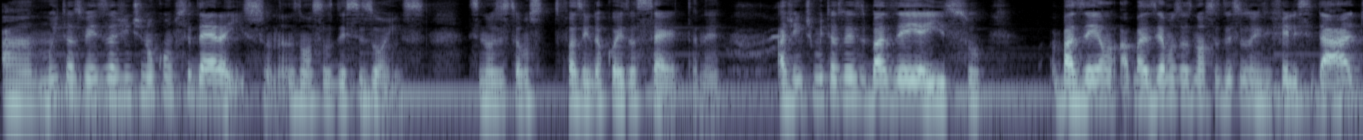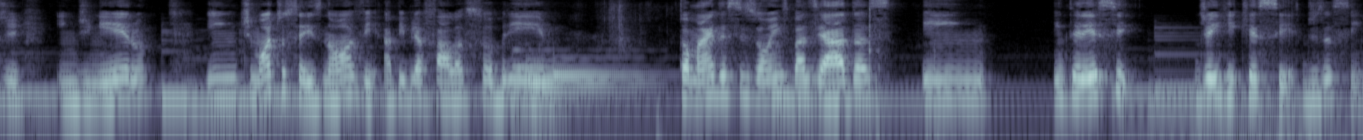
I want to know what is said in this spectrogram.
ah, muitas vezes a gente não considera isso nas nossas decisões, se nós estamos fazendo a coisa certa, né? A gente muitas vezes baseia isso baseiam, baseamos as nossas decisões em felicidade, em dinheiro. Em Timóteo 6,9, a Bíblia fala sobre tomar decisões baseadas em interesse de enriquecer. Diz assim,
